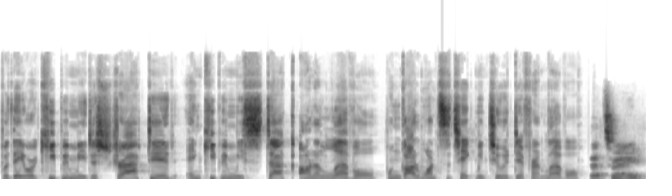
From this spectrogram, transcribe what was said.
but they were keeping me distracted and keeping me stuck on a level when God wants to take me to a different level. That's right.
